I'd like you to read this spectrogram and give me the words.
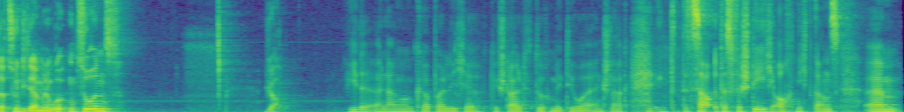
Dazu liegt er mit dem Rücken zu uns. Ja. Wiedererlangung körperlicher Gestalt durch Meteoreinschlag. Das, das verstehe ich auch nicht ganz. Ähm,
